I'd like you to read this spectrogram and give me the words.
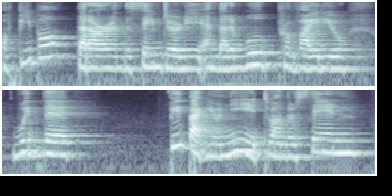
of people that are on the same journey and that will provide you with the feedback you need to understand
